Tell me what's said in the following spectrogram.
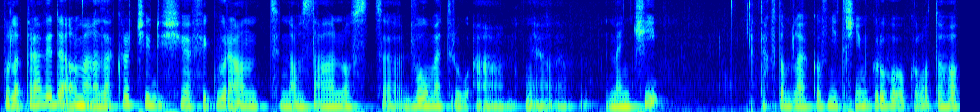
podle pravidel má zakročit, když je figurant na vzdálenost eh, dvou metrů a menší, tak v tomhle jako vnitřním kruhu okolo toho,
